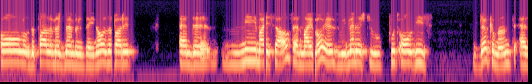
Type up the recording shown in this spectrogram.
All of the parliament members, they knows about it. And uh, me, myself, and my lawyers, we managed to put all these documents as,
